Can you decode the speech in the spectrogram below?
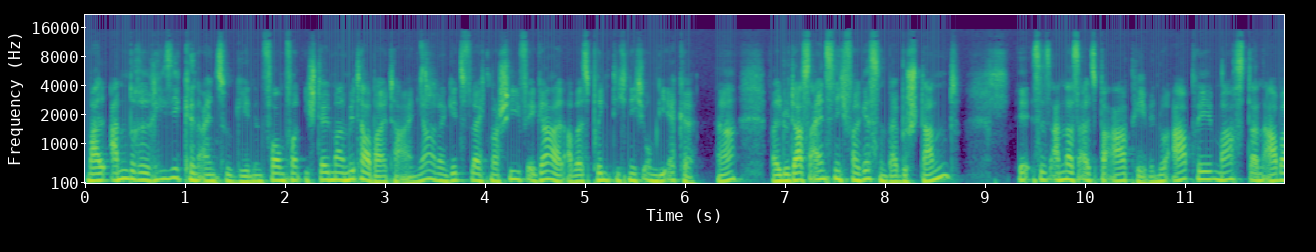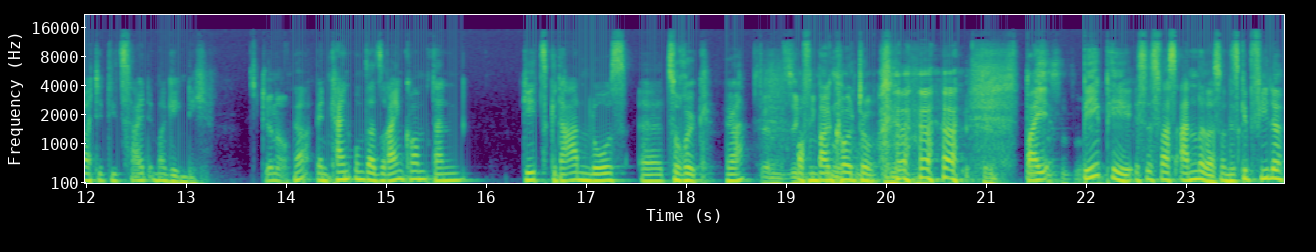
mal andere Risiken einzugehen, in Form von, ich stelle mal Mitarbeiter ein, ja, dann geht es vielleicht mal schief, egal, aber es bringt dich nicht um die Ecke. Ja? Weil du darfst eins nicht vergessen, bei Bestand ist es anders als bei AP. Wenn du AP machst, dann arbeitet die Zeit immer gegen dich. Genau. Ja, wenn kein Umsatz reinkommt, dann geht es gnadenlos äh, zurück ja? auf dem Bankkonto. Bei ist so. BP ist es was anderes. Und es gibt viele,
